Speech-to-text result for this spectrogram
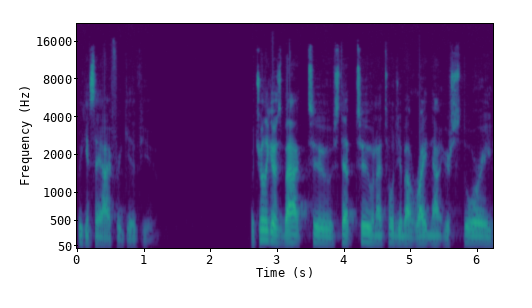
we can say, I forgive you. Which really goes back to step two when I told you about writing out your story.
